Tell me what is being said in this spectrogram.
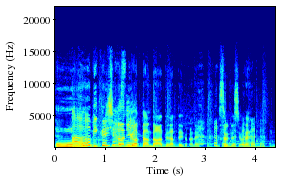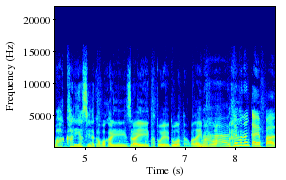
おおあびっくりしました何があったんだってなったりとかねするんですよね。分かりやすいのか分かりづらい例えどうだったのかな今のは、まあでもなんかやっぱ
